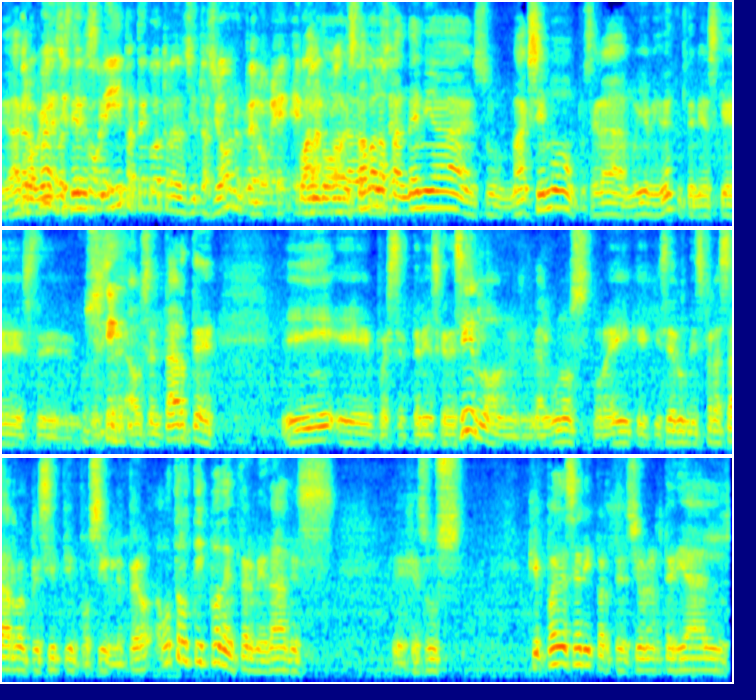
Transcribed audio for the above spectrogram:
pero COVID, pues tengo gripa, tengo otra situación, pero... Eh, eh, cuando estaba la pandemia en su máximo, pues era muy evidente, tenías que este, pues, eh, ausentarte y, pues tenías que decirlo. Algunos por ahí que quisieron disfrazarlo al principio imposible, pero otro tipo de enfermedades, Jesús, que puede ser hipertensión arterial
